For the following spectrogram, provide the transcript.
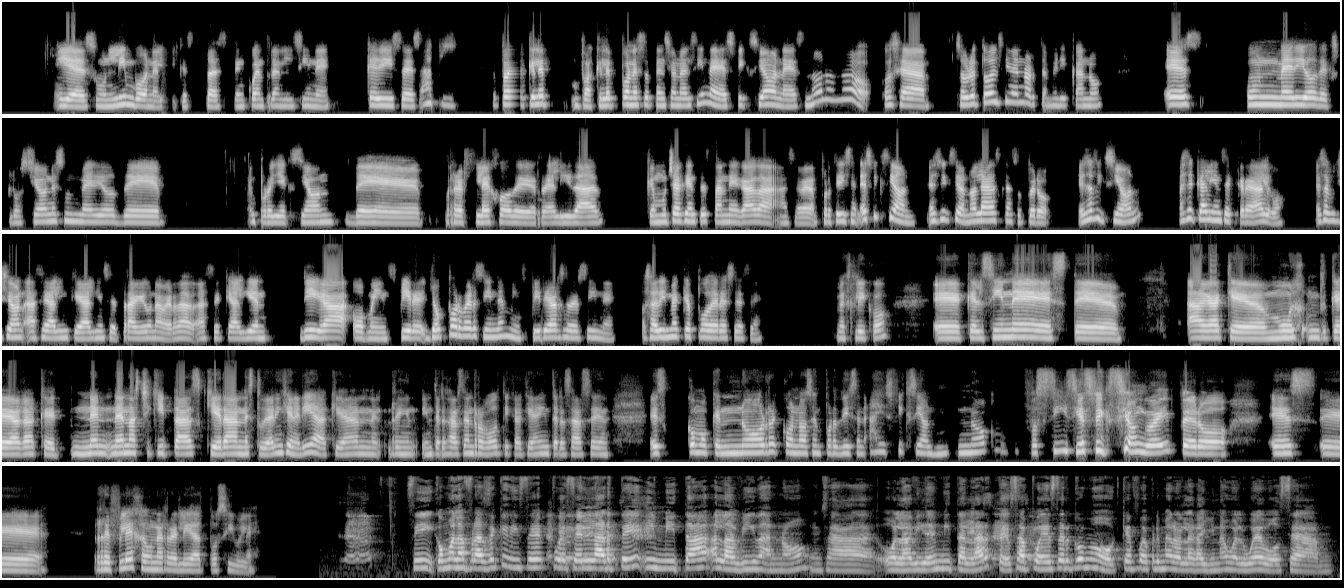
Y es un limbo en el que se encuentra en el cine que dices, ah, pues, ¿para qué, le, ¿para qué le pones atención al cine? Es ficción, es, no, no, no, o sea, sobre todo el cine norteamericano es un medio de explosión, es un medio de proyección, de reflejo de realidad que mucha gente está negada a saber, porque dicen, es ficción, es ficción, no le hagas caso, pero esa ficción hace que alguien se crea algo, esa ficción hace a alguien que alguien se trague una verdad, hace que alguien diga o me inspire, yo por ver cine me inspire a ver cine, o sea, dime qué poder es ese, ¿me explico? Eh, que el cine, este, haga que, que, haga que nenas chiquitas quieran estudiar ingeniería, quieran interesarse en robótica, quieran interesarse en... Es como que no reconocen por dicen, ay, es ficción. No, pues sí, sí es ficción, güey, pero es... Eh, refleja una realidad posible. Sí, como la frase que dice, pues el arte imita a la vida, ¿no? O sea, o la vida imita al arte. O sea, puede ser como, ¿qué fue primero, la gallina o el huevo? O sea,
